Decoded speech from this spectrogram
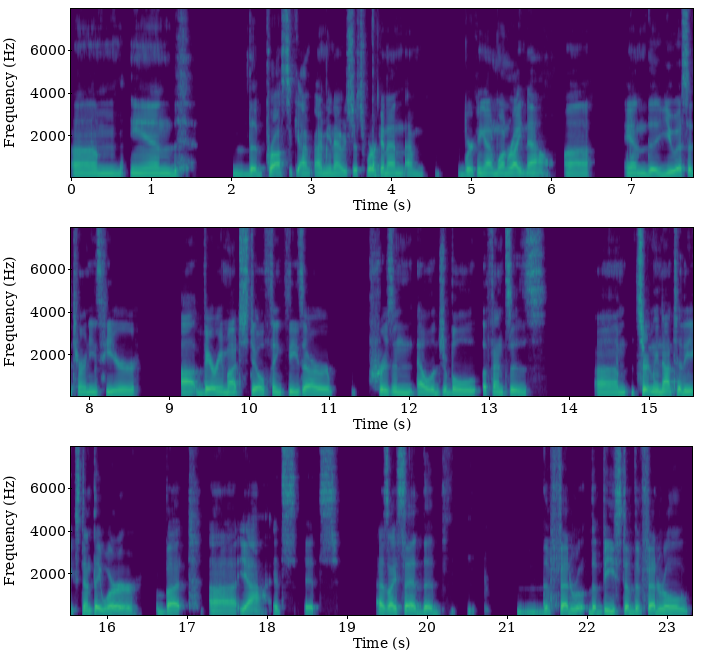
Um, and the prosecute, I, I, mean, I was just working on, I'm working on one right now. Uh, and the U.S. attorneys here uh, very much still think these are prison eligible offenses. Um, certainly not to the extent they were, but uh, yeah, it's it's as I said the the federal the beast of the federal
